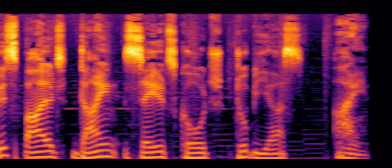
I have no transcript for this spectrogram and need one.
Bis bald, dein Sales Coach Tobias ein.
